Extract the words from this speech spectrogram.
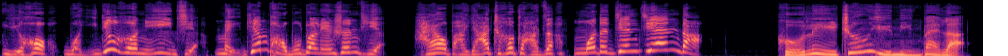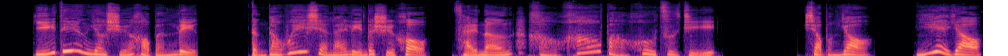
以后我一定和你一起，每天跑步锻炼身体，还要把牙齿和爪子磨得尖尖的。狐狸终于明白了，一定要学好本领，等到危险来临的时候。才能好好保护自己，小朋友，你也要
